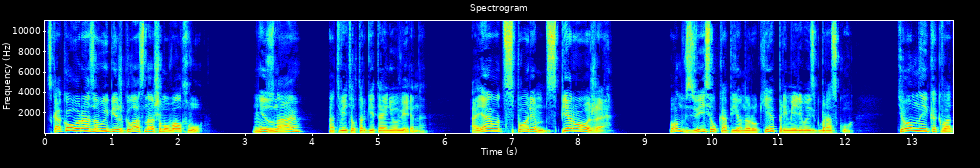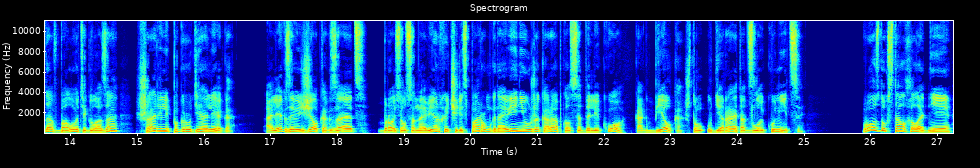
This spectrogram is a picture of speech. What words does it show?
с какого раза выбьешь глаз нашему волхву? Не знаю, ответил Таргитай неуверенно. А я вот спорим с первого же. Он взвесил копье на руке, примериваясь к броску. Темные, как вода в болоте, глаза шарили по груди Олега. Олег завизжал, как заяц, бросился наверх и через пару мгновений уже карабкался далеко, как белка, что удирает от злой куницы. Воздух стал холоднее,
